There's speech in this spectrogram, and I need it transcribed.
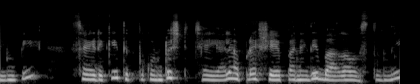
దింపి సైడ్కి తిప్పుకుంటూ స్టిచ్ చేయాలి. అప్పుడే షేప్ అనేది బాగా వస్తుంది.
